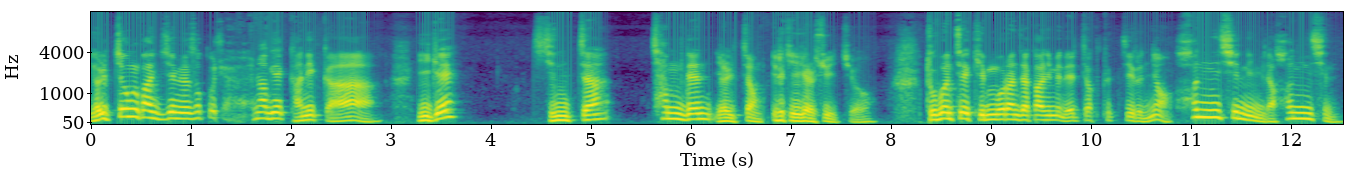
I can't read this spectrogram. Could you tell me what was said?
열정을 가지면서 꾸준하게 가니까 이게 진짜 참된 열정 이렇게 얘기할 수 있죠. 두 번째 김모란 작가님의 내적 특질은요 헌신입니다. 헌신.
